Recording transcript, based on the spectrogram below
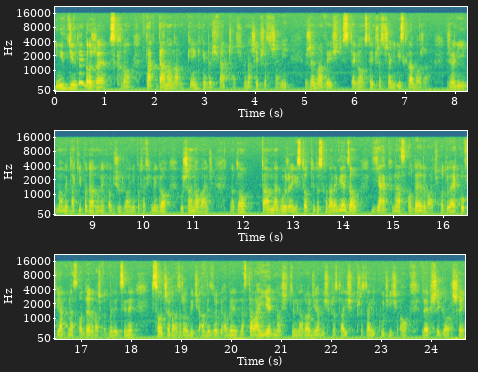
I nic dziwnego, że skoro tak dano nam pięknie doświadczać w naszej przestrzeni, że ma wyjść z, tego, z tej przestrzeni iskra Boża. Jeżeli mamy taki podarunek od źródła i nie potrafimy go uszanować, no to tam na górze istoty doskonale wiedzą, jak nas oderwać od leków, jak nas oderwać od medycyny, co trzeba zrobić, aby, aby nastała jedność w tym narodzie, aby się przestali, przestali kłócić o lepszy, gorszy,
